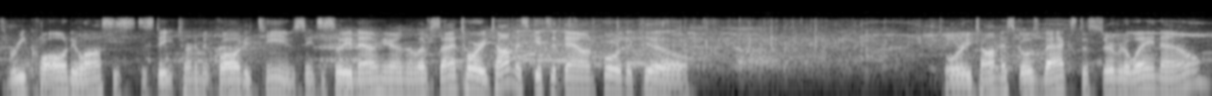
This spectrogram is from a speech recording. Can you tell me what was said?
Three quality losses to state tournament quality teams. St. Cecilia now here on the left side. Tori Thomas gets it down for the kill. Tori Thomas goes back to serve it away now.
